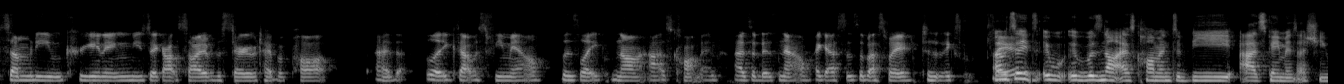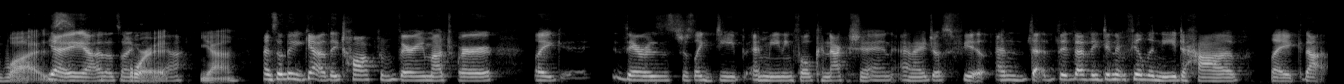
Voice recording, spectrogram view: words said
somebody creating music outside of the stereotype of pop like that was female was like not as common as it is now i guess is the best way to ex- I would say it. it's, it, it was not as common to be as famous as she was. yeah yeah yeah that's what for I mean, it. yeah Yeah. and so they yeah they talked very much where like there was just like deep and meaningful connection and i just feel and that, that they didn't feel the need to have like that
